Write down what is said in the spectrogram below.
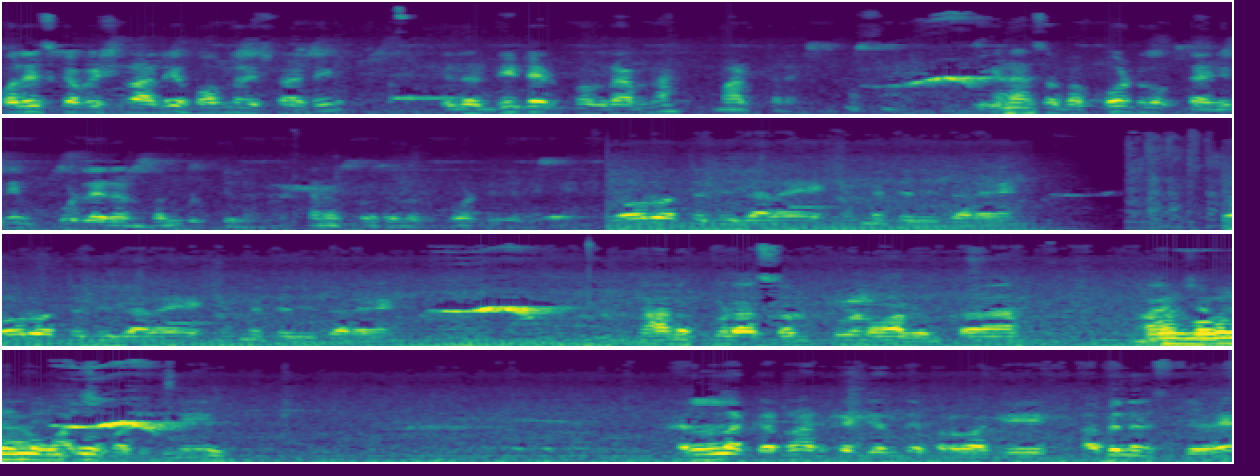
ಪೊಲೀಸ್ ಕಮಿಷನರ್ ಆಗಲಿ ಹೋಮ್ ಮಿನಿಸ್ಟರ್ ಆಗಲಿ ಇದು ಡೀಟೇಲ್ ಪ್ರೋಗ್ರಾಮ್ನ ಮಾಡ್ತಾರೆ. ನಾನು ಸ್ವಲ್ಪ ಕೋರ್ಟ್ಗೆ ಹೋಗ್ತಾ ಇದ್ದೀನಿ. ಕೂಡಲೇ ನಾನು ಬಂದ್ಬಿಡ್ತೀನಿ. ಕನಕಪುರದಲ್ಲಿ ಕೋರ್ಟ್ ಇದೆ. ಗೌರವ ತಂದಿದ್ದಾರೆ ಹೆಮ್ಮೆ ತಂದಿದ್ದಾರೆ. ಗೌರವ ತಂದಿದ್ದಾರೆ ಹೆಮ್ಮೆ ತಂದಿದ್ದಾರೆ. ನಾನು ಕೂಡ ಸಂಪೂರ್ಣವಾದಂತ match ಅನ್ನ ಮಾಡಿದ್ದೀನಿ ಎಲ್ಲ ಕರ್ನಾಟಕ ಜನತೆ ಪರವಾಗಿ ಅಭಿನಂದಿಸ್ತೇವೆ.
